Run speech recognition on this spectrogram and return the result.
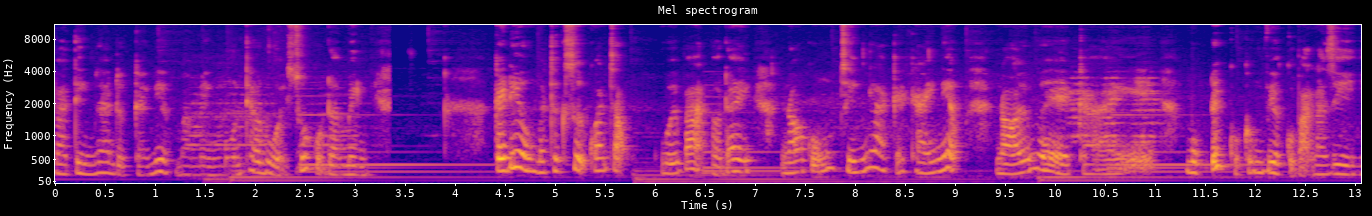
và tìm ra được cái việc mà mình muốn theo đuổi suốt cuộc đời mình. Cái điều mà thực sự quan trọng với bạn ở đây, nó cũng chính là cái khái niệm nói về cái mục đích của công việc của bạn là gì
